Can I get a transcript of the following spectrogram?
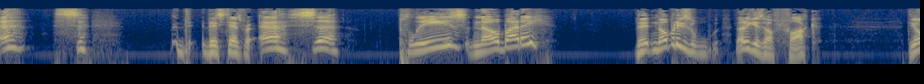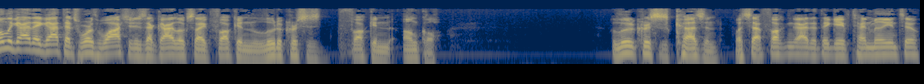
S. This stands for S. Please, nobody. That nobody's nobody gives a fuck. The only guy they got that's worth watching is that guy looks like fucking Ludacris's fucking uncle. Ludacris's cousin. What's that fucking guy that they gave 10 million to?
